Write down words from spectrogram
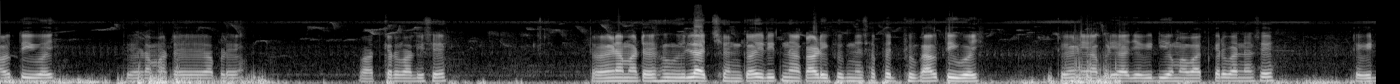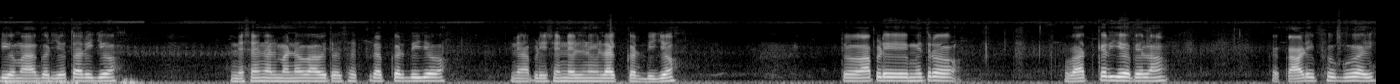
આવતી હોય તો એના માટે આપણે વાત કરવાની છે. તો એના માટે શું ઈલાજ છે અને કઈ રીતના કાળી ફૂગ ને સફેદ ફૂગ આવતી હોય તો એની આપણી આજે વિડીયોમાં વાત કરવાના છે. તો વિડીયોમાં આગળ જોતા રહીજો અને ચેનલમાં નવા આવે તો સબસ્ક્રાઈબ કરી દીજો. અને આપણી ચેનલને લાઈક કરી દીજો. તો આપણે મિત્રો, વાત કરીએ પહેલાં કે કાળી ફૂગ હોય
